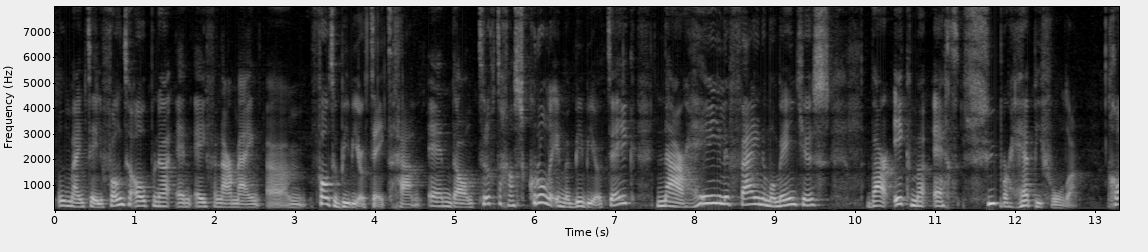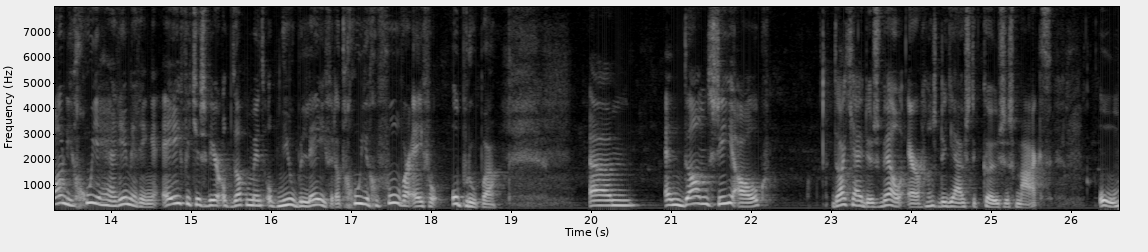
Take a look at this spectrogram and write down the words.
om mijn telefoon te openen en even naar mijn um, fotobibliotheek te gaan. En dan terug te gaan scrollen in mijn bibliotheek naar hele fijne momentjes waar ik me echt super happy voelde. Gewoon die goede herinneringen eventjes weer op dat moment opnieuw beleven. Dat goede gevoel weer even oproepen. Um, en dan zie je ook dat jij dus wel ergens de juiste keuzes maakt om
